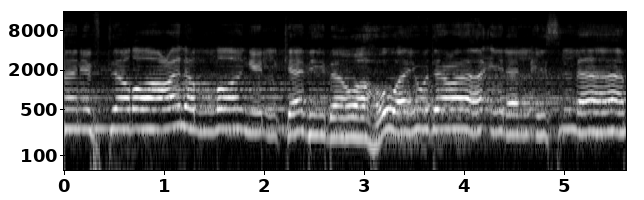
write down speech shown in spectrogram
افترى على الله الكذب وهو يدعى إلى الإسلام.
